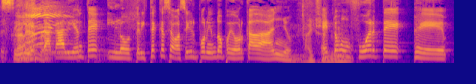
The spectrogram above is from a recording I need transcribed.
Sí, está caliente y lo triste es que se va a seguir poniendo peor cada año. Ay, señor. Esto es un fuerte, eh,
